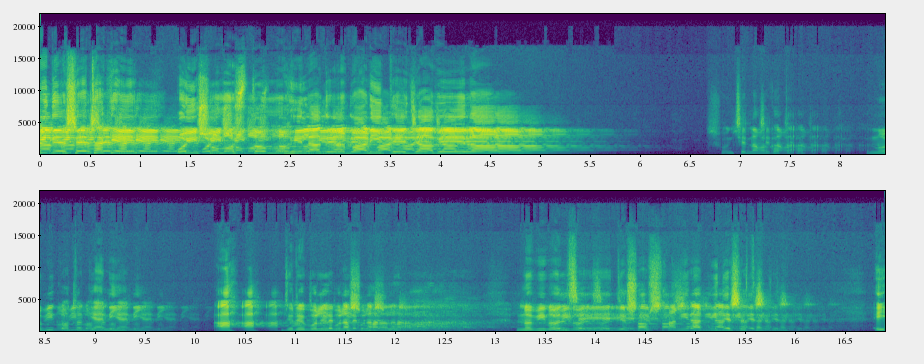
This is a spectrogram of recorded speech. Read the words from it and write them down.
বিদেশে থাকে ওই সমস্ত মহিলাদের বাড়িতে যাবে না। শুনছেন আমার কথা? নবী কত জ্ঞানী। আহ আহ জোরে বললেন না সুবহানাল্লাহ। নবী বলছে যে সব স্বামীরা বিদেশে থাকে। এই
